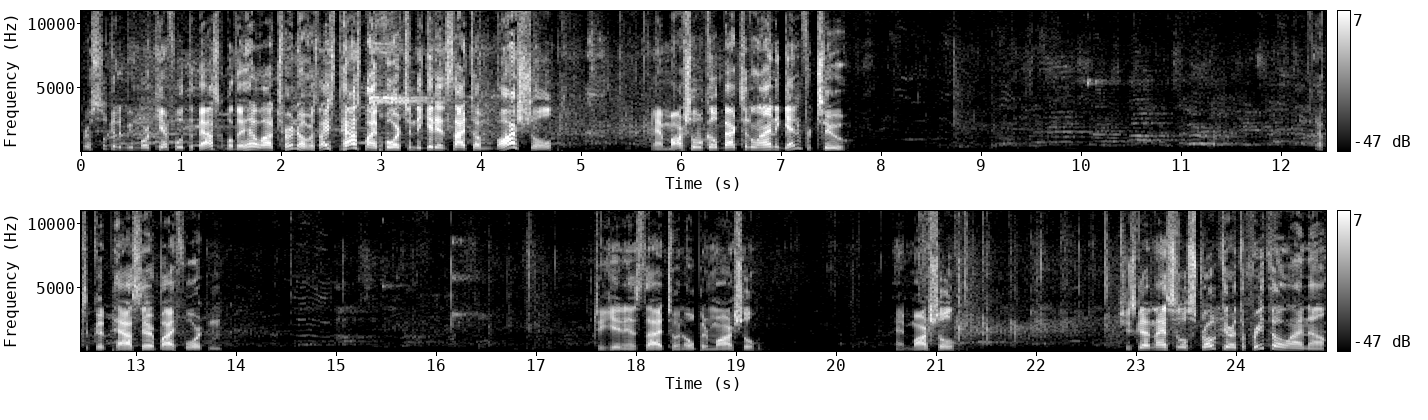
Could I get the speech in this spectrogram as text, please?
Bristol's going to be more careful with the basketball. They had a lot of turnovers. Nice pass by Fortin to get inside to Marshall. And Marshall will go back to the line again for two. That's a good pass there by Fortin. To get inside to an open Marshall. And Marshall, she's got a nice little stroke there at the free throw line now.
